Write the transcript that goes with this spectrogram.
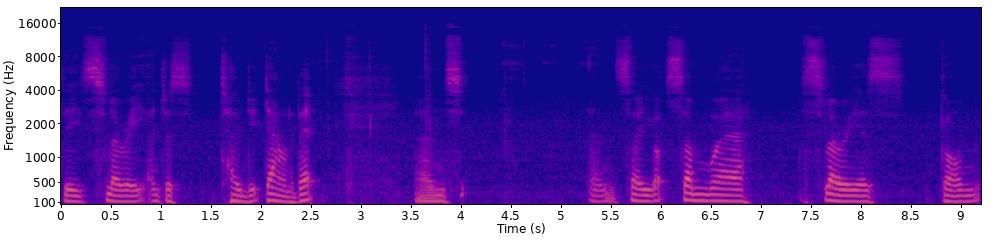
the slurry and just toned it down a bit. And and so you got somewhere the slurry has gone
